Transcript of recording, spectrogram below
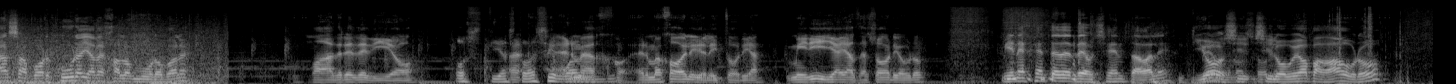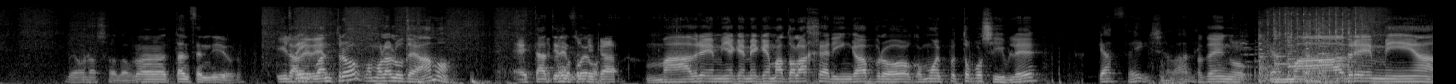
Casa por cura y a dejar los muros, ¿vale? Madre de Dios. Hostias, Eh, todas el, igual. mejor, el mejor Eli de la historia. Mirilla y accesorios, bro. Viene gente desde 80, ¿vale? Dios, si, si lo veo apagado, bro. Veo uno solo, bro. No, no, está encendido, bro. Y la de dentro, ¿cómo la looteamos? Esta tiene fuego. picar. Madre mía, que me he quemado todas las jeringas, bro. ¿Cómo es esto posible? ¿Qué hacéis, chavales? Lo tengo. Madre mía.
